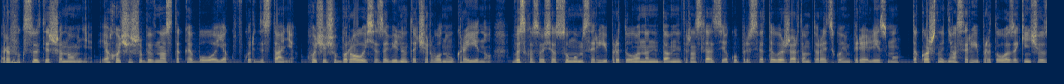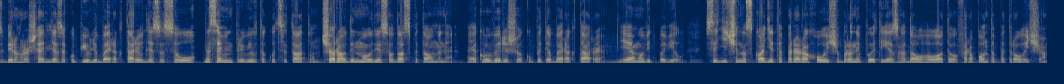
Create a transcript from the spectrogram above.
Рефлексуйте, шановні. Я хочу, щоб і в нас таке було, як в Курдистані. Хочу, щоб боролися за вільну та червону Україну. Висказався сумом Сергій Притула на недавній трансляції, яку присвятили жертвам турецького імперіалізму. Також на днях Сергій Притула закінчив збір грошей для закупівлі байрактарів для ЗСУ. На це він привів таку цитату. Вчора один молодий солдат спитав мене: А як ви вирішили купити байрактари? Я йому відповів: сидячи на складі та перераховуючи бронеплити, я згадав голотого Голотова Ферапонта Петровича,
